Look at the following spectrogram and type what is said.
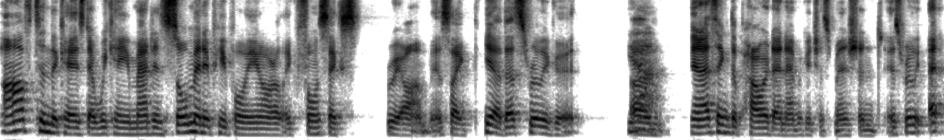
often the case that we can imagine so many people in our like phone sex realm it's like yeah that's really good yeah um, and I think the power dynamic you just mentioned is really, I,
